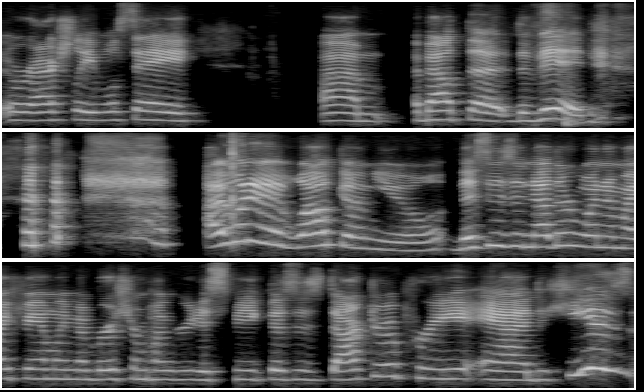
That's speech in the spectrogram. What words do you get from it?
or actually, we'll say um, about the, the vid. I want to welcome you. This is another one of my family members from Hungry to Speak. This is Dr. Apri, and he is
